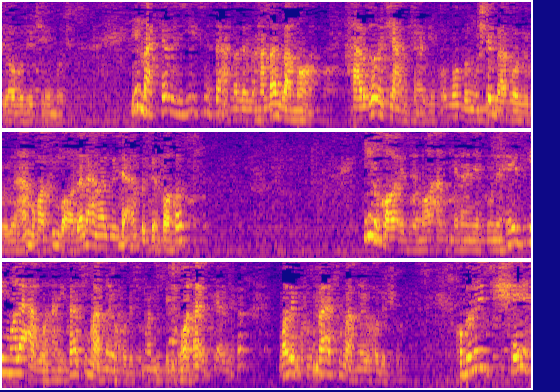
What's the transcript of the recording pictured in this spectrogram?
سیاه باشه چین باشه. یه مکتب دیگه مثل احمد محمد و ما. هر دو رو جمع کردیم. خب ما به مشکل برخورد هم مخواستیم با عادت عمل بشه هم به صفات. این قاعده ما امکنن یکونه حیز این مال ابو حنیفه است اون مبنای خودش. من اجمال کردم مال کوفه است اون مبنای خودشون خب ببینید شیخ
